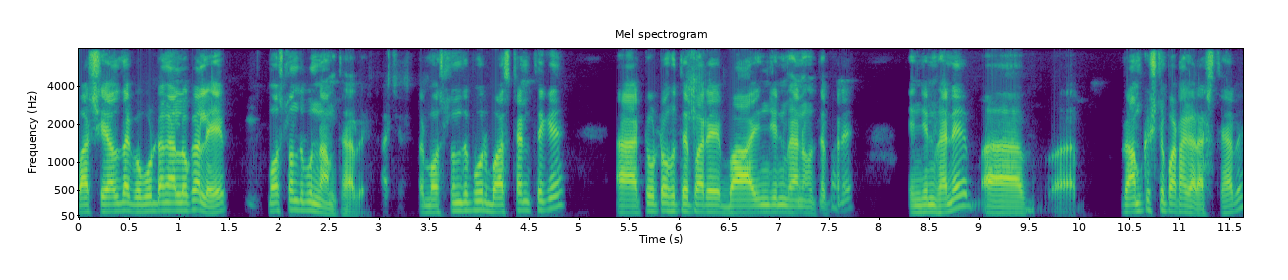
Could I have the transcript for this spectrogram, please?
বা শিয়ালদা গোবরডাঙ্গা লোকালে মসলন্দপুর নামতে হবে। আচ্ছা। মসলন্দপুর বাস স্ট্যান্ড থেকে টোটো হতে পারে বা ইঞ্জিন ভ্যান হতে পারে। ইঞ্জিন ভ্যানে রামকৃষ্ণ পাঠাগার আসতে হবে।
